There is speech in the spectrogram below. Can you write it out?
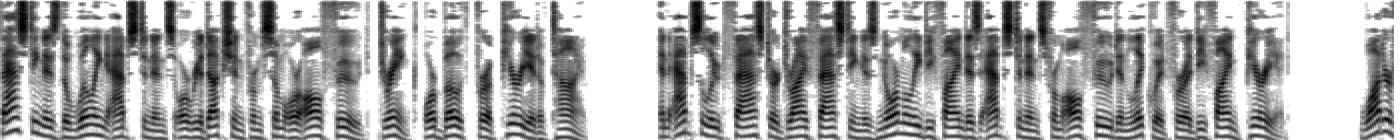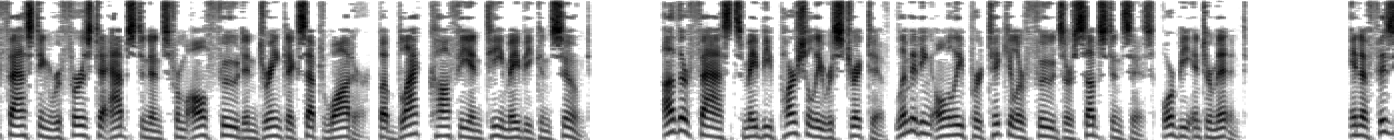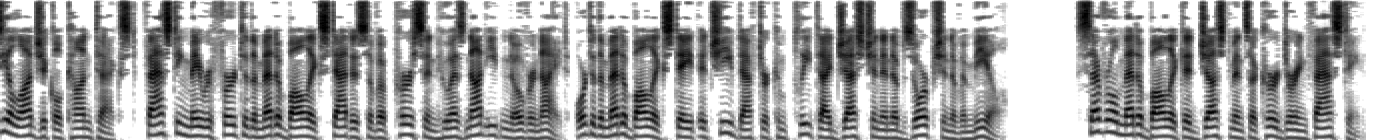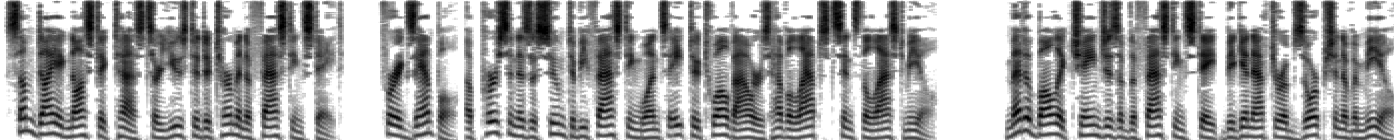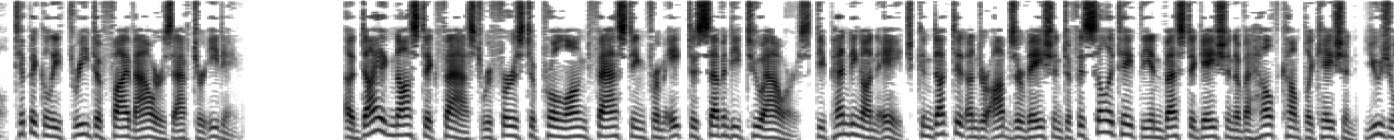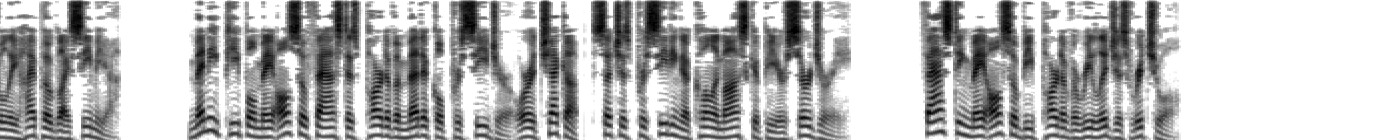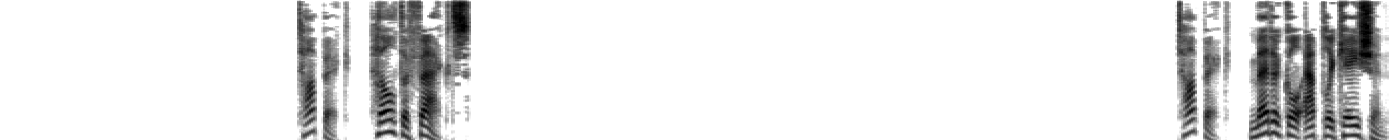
Fasting is the willing abstinence or reduction from some or all food, drink, or both, for a period of time. An absolute fast or dry fasting is normally defined as abstinence from all food and liquid for a defined period. Water fasting refers to abstinence from all food and drink except water, but black coffee and tea may be consumed. Other fasts may be partially restrictive, limiting only particular foods or substances, or be intermittent. In a physiological context, fasting may refer to the metabolic status of a person who has not eaten overnight, or to the metabolic state achieved after complete digestion and absorption of a meal. Several metabolic adjustments occur during fasting. Some diagnostic tests are used to determine a fasting state. For example, a person is assumed to be fasting once 8 to 12 hours have elapsed since the last meal. Metabolic changes of the fasting state begin after absorption of a meal typically 3 to 5 hours after eating. A diagnostic fast refers to prolonged fasting from 8 to 72 hours depending on age conducted under observation to facilitate the investigation of a health complication, usually hypoglycemia. Many people may also fast as part of a medical procedure or a checkup, such as preceding a colonoscopy or surgery. Fasting may also be part of a religious ritual. Health effects Medical application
